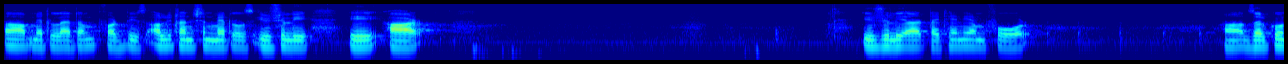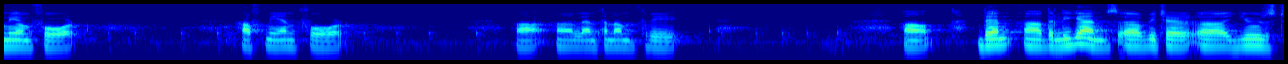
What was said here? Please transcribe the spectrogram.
uh, metal atom for these early transition metals usually are usually are titanium 4, uh, zirconium 4, hafnium 4, uh, uh, lanthanum 3. Uh, then uh, the ligands which are used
